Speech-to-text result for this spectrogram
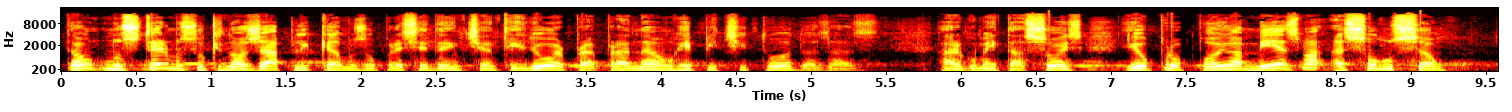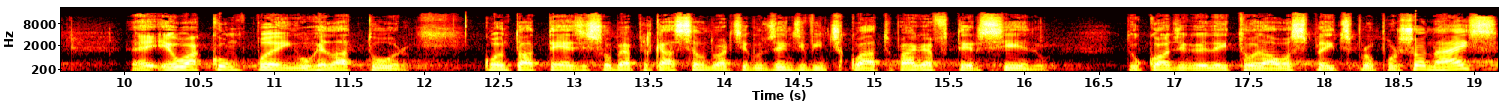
Então, nos termos do que nós já aplicamos no precedente anterior, para não repetir todas as argumentações, eu proponho a mesma solução. É, eu acompanho o relator quanto à tese sobre a aplicação do artigo 224, parágrafo 3 do Código Eleitoral aos pleitos proporcionais,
